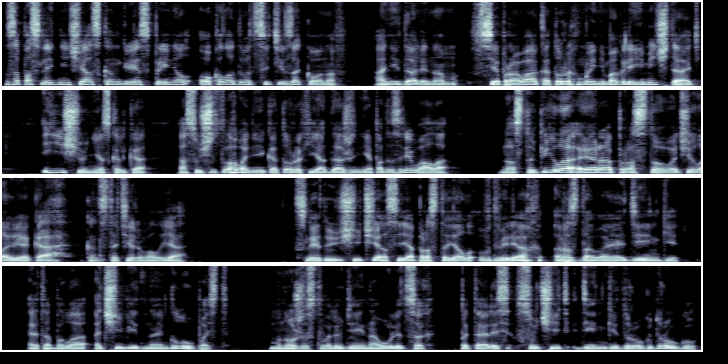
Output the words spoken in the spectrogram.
«За последний час Конгресс принял около двадцати законов. Они дали нам все права, о которых мы не могли и мечтать, и еще несколько, о существовании которых я даже не подозревала. «Наступила эра простого человека», — констатировал я. Следующий час я простоял в дверях, раздавая деньги. Это была очевидная глупость. Множество людей на улицах пытались всучить деньги друг другу.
